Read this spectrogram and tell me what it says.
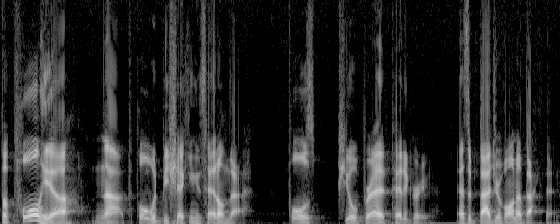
But Paul here, nah, Paul would be shaking his head on that. Paul's purebred pedigree. As a badge of honor back then,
